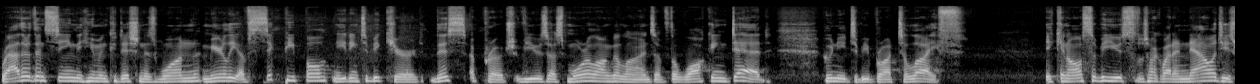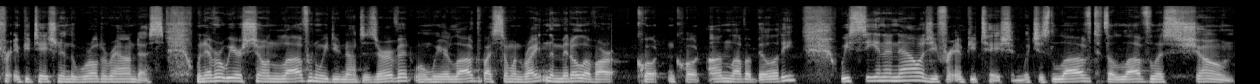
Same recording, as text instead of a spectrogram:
Rather than seeing the human condition as one merely of sick people needing to be cured, this approach views us more along the lines of the walking dead who need to be brought to life. It can also be useful to talk about analogies for imputation in the world around us. Whenever we are shown love when we do not deserve it, when we are loved by someone right in the middle of our quote unquote unlovability, we see an analogy for imputation, which is love to the loveless shown.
